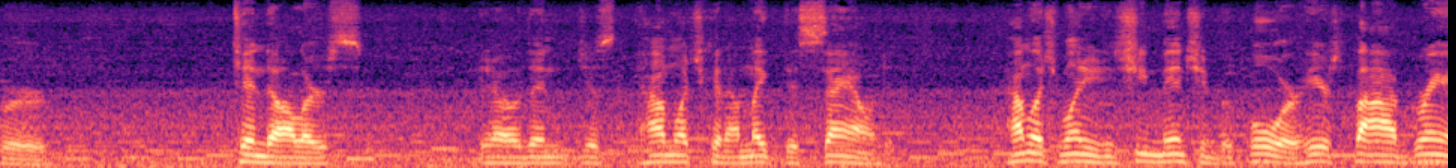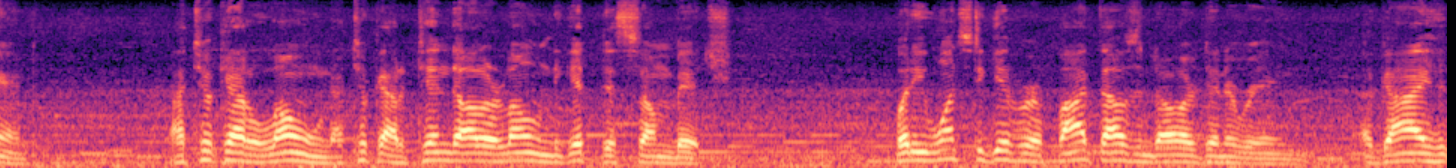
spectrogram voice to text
for $10. You know, then just how much can I make this sound? How much money did she mention before? Here's five grand. I took out a loan. I took out a $10 loan to get this some bitch. But he wants to give her a $5,000 dinner ring. A guy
